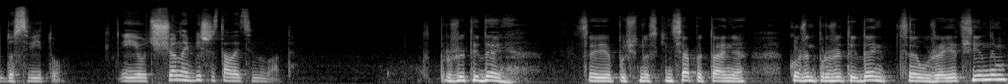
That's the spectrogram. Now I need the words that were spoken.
до світу? І от що найбільше стали цінувати? Прожитий день. Це я почну з кінця питання. Кожен прожитий день це вже є цінним.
